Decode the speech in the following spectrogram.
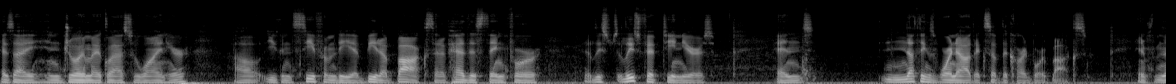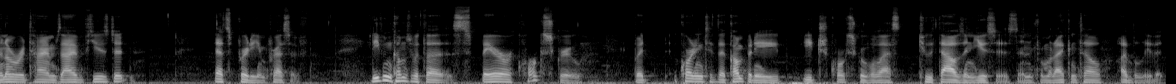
as I enjoy my glass of wine here, I'll, you can see from the uh, beat up box that I've had this thing for at least at least 15 years, and nothing's worn out except the cardboard box. And from the number of times I've used it, that's pretty impressive. It even comes with a spare corkscrew, but according to the company, each corkscrew will last 2,000 uses, and from what I can tell, I believe it.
